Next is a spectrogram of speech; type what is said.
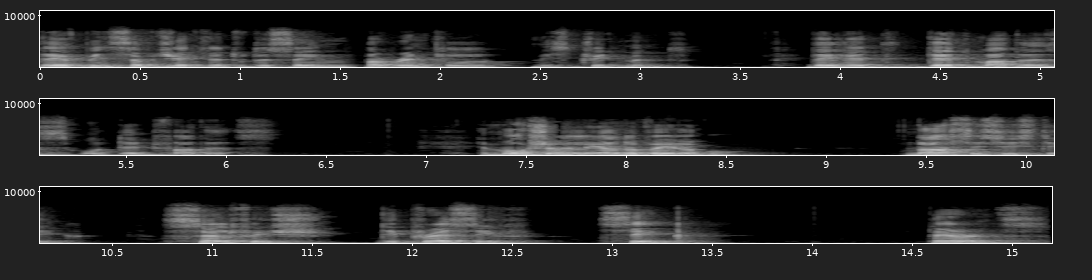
They have been subjected to the same parental mistreatment. They had dead mothers or dead fathers. Emotionally unavailable, narcissistic, selfish, depressive, sick parents.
